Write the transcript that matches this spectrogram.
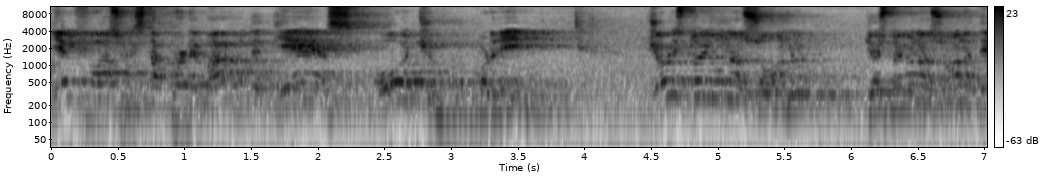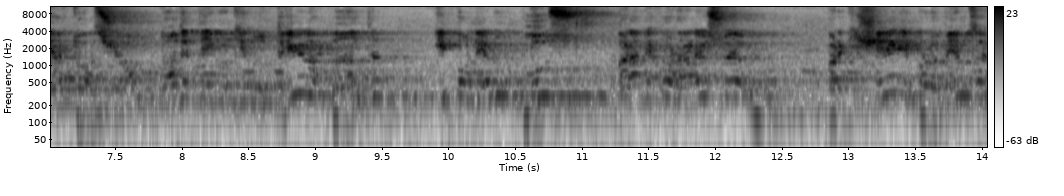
e o fósforo está por debaixo de 10, 8, por aí, eu estou em uma zona, eu estou em uma zona de atuação, onde tenho que nutrir a planta e poner um plus para melhorar o suelo, para que chegue pelo menos, a,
